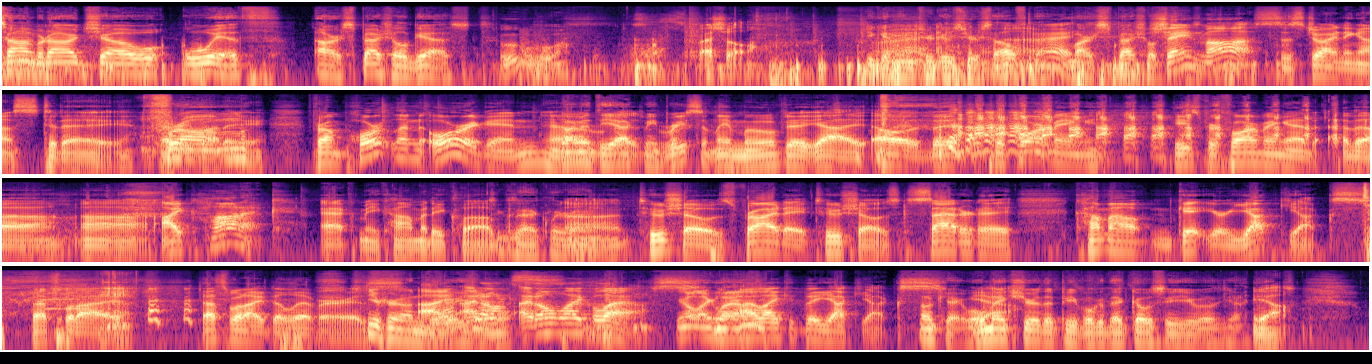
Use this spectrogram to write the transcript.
Tom Barnard Show with our special guest. Ooh, special. You can introduce yourself now. right. Our special Shane Mauss is joining us today. From? everybody. from Portland, Oregon. Uh, I'm at the Acme Park. Recently moved. Uh, yeah. Oh, the, performing. He's performing at the uh, iconic Acme Comedy Club. That's exactly right. Uh, two shows Friday, two shows Saturday. Come out and get your yuck yucks. That's what I. That's what I deliver. is- You're I, unbelievable. I don't. I don't like laughs. You don't like laughs? I like the yuck yucks. Okay, we'll Yeah. make sure that people that go see you. will- Yeah. Yeah.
